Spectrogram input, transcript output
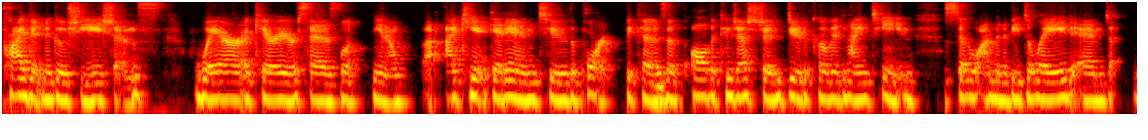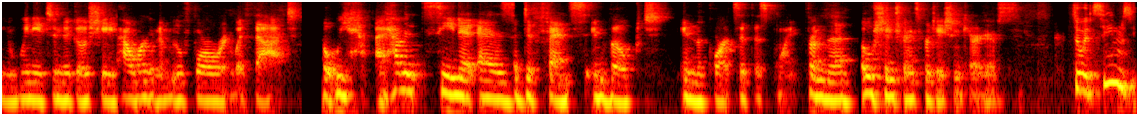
private negotiations where a carrier says, look, you know, I can't get into the port because of all the congestion due to COVID 19. So I'm going to be delayed and we need to negotiate how we're going to move forward with that. But we I haven't seen it as a defense invoked in the courts at this point from the ocean transportation carriers. So it seems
